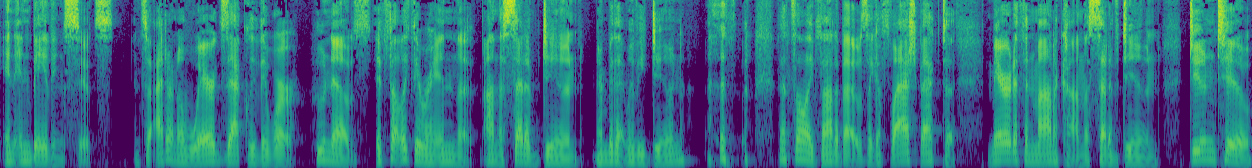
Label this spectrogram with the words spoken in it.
and in bathing suits. And so I don't know where exactly they were. Who knows? It felt like they were in the on the set of Dune. Remember that movie Dune? That's all I thought about. It was like a flashback to Meredith and Monica on the set of Dune. Dune 2.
